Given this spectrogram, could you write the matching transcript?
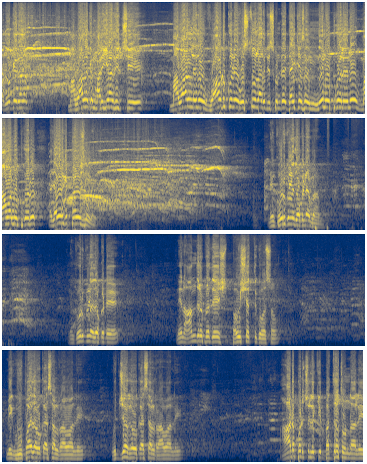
అది ఓకే కదా. మా వాళ్ళకి మర్యాద ఇచ్చి మా వాళ్ళని ఏదో వాడుకునే వస్తువులాగా తీసుకుంటే దయచేసి నేను ఒప్పుకోలేను మా వాళ్ళు ఒప్పుకోరు అది ఎవరికి ప్రయోజనం లేదు. నేను కోరుకునేది ఒకటే బా నేను కోరుకునేది ఒకటే. నేను ఆంధ్రప్రదేశ్ భవిష్యత్తు కోసం మీకు ఉపాధి అవకాశాలు రావాలి ఉద్యోగ అవకాశాలు రావాలి ఆడపడుచులకి భద్రత ఉండాలి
